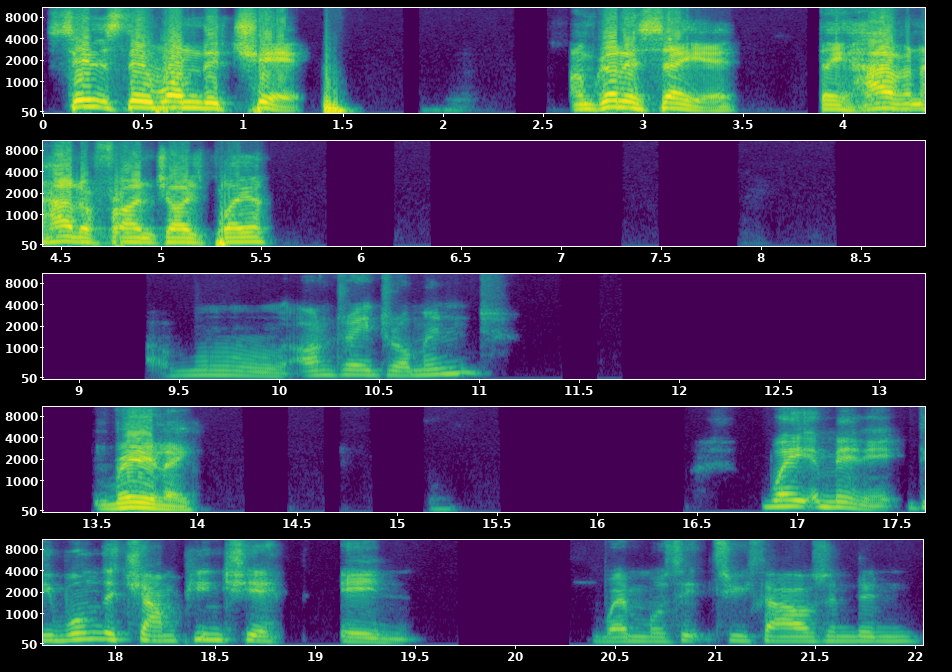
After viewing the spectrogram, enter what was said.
since they won the chip, I'm gonna say it, they haven't had a franchise player. Ooh, Andre Drummond. Really? Wait a minute. They won the championship in when was it? 2000 and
